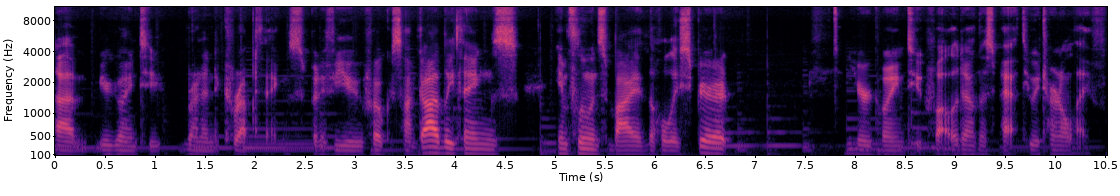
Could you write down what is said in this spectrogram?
um, you're going to run into corrupt things. But if you focus on godly things, influenced by the Holy Spirit, you're going to follow down this path to eternal life.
